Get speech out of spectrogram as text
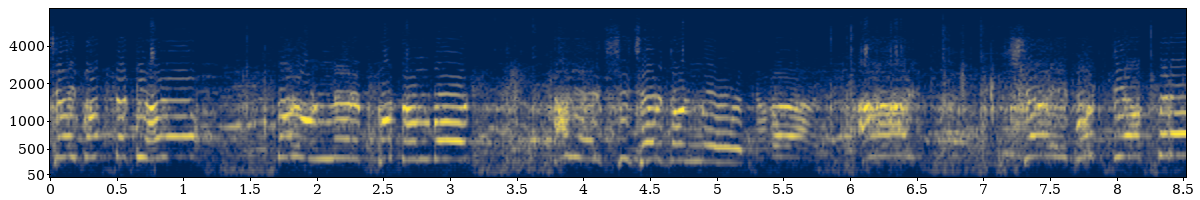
সেই বার্তাটি হল তরুণের প্রথম ভোট ধানের শীষের জন্য। আর সেই ভোটটি আপনারা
